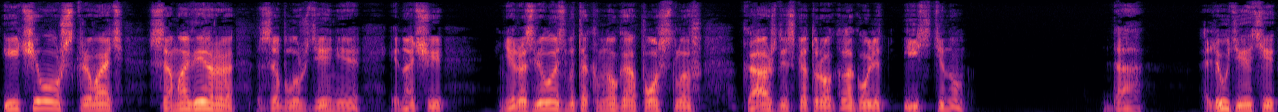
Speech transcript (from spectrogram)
И чего уж скрывать, сама вера — заблуждение, иначе не развелось бы так много апостолов, каждый из которых глаголит истину. Да, люди эти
